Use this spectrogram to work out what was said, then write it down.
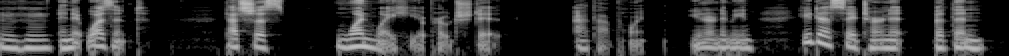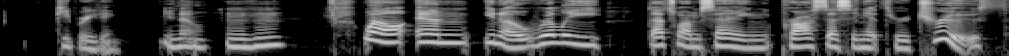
Mm-hmm. And it wasn't. That's just one way he approached it at that point. You know what I mean? He does say turn it, but then keep reading, you know? Mm-hmm. Well, and you know, really, that's why I'm saying processing it through truth.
